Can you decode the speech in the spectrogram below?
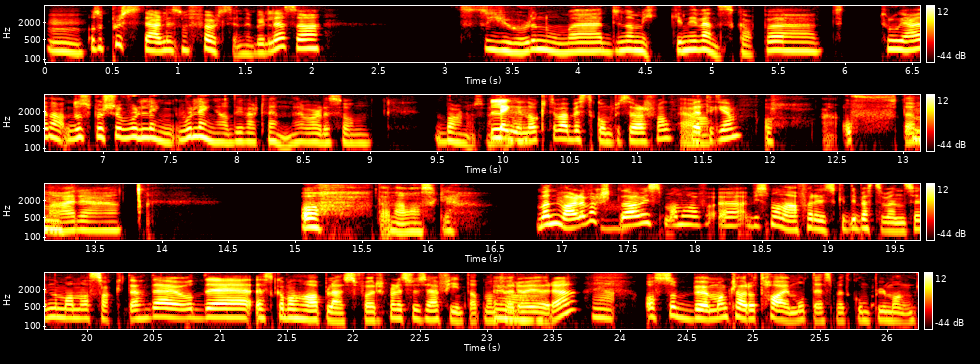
Mm. Og så plutselig er det liksom følelser inne i bildet. Så, så gjør det noe med dynamikken i vennskapet, tror jeg, da. Det spørs jo hvor lenge, hvor lenge hadde de vært venner? Var det sånn barndomsvenner? Lenge nok til å være bestekompiser, i hvert fall. Ja. Vet ikke. Åh, uff, den er er mm. Åh, den er vanskelig. Men hva er det verste da, hvis man, har, øh, hvis man er forelsket i bestevennen sin og man har sagt det? Det, er jo, det skal man ha applaus for, for det syns jeg er fint at man tør Ja. å gjøre. Ja. Og så bør man klare å ta imot det som et kompliment,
